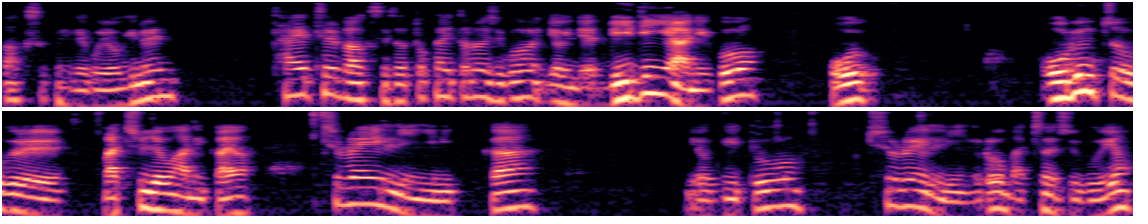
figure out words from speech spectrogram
박스가 되고 여기는 타이틀 박스에서 똑같이 떨어지고 여기 이제 리딩이 아니고 오, 오른쪽을 맞추려고 하니까요. 트레일링이니까 여기도 트레일링으로 맞춰주고요.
